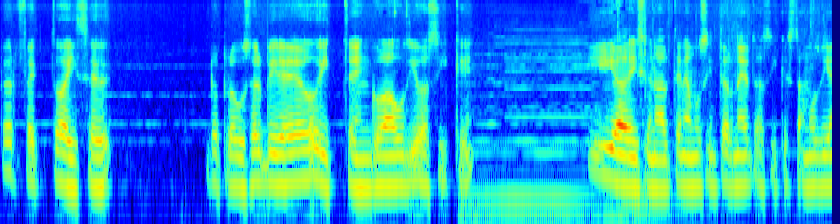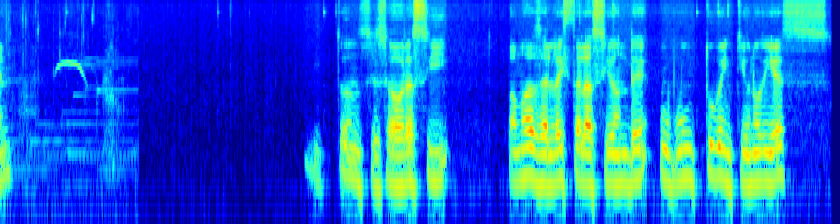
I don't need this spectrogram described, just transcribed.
Perfecto, ahí se reproduce el video y tengo audio así que y adicional tenemos internet así que estamos bien entonces ahora sí vamos a hacer la instalación de Ubuntu 21.10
